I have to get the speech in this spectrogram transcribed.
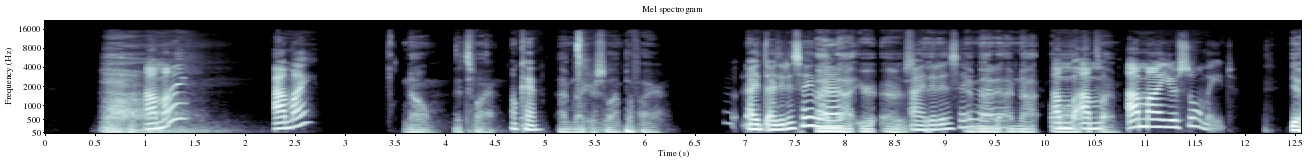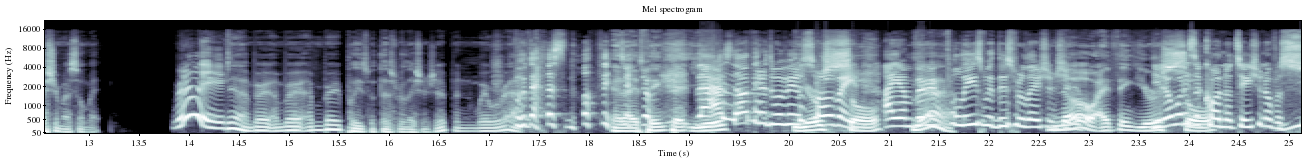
Am I? Am I? No, it's fine. Okay. I'm not your soul amplifier. I, I didn't say that. I'm not your. Uh, I didn't say I'm that. Not, I'm not. I'm, I'm, am I your soulmate? Yes, you're my soulmate. Really? Yeah, I'm very, I'm very, I'm very pleased with this relationship and where we're at. But that has nothing And to I do. think that that has nothing to do with being a your soulmate. soul- I am very Yeah. pleased with this relationship. no, I think your soul. you know what is the connotation of a Yeah,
